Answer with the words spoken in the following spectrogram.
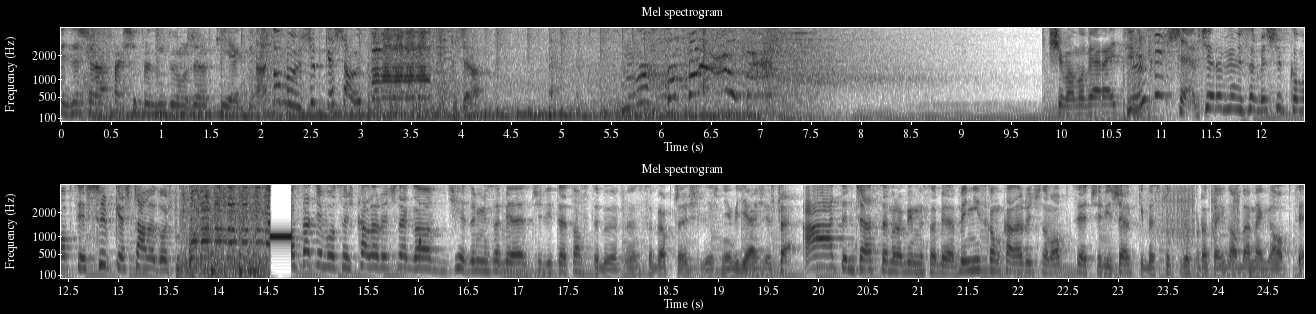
Więc jeszcze raz tak się prezentują żelki jak... A to były szybkie pa. Jeszcze raz. Siemano wiarajcy, już szefcie, robimy sobie szybką opcję, szybkie strzały gościu. Ostatnio było coś kalorycznego, dzisiaj zrobimy sobie, czyli te tosty były, sobie obczę, jeśli jeszcze nie widziałeś jeszcze. A tymczasem robimy sobie niską kaloryczną opcję, czyli żelki bez cukru, proteinowe, mega opcje.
